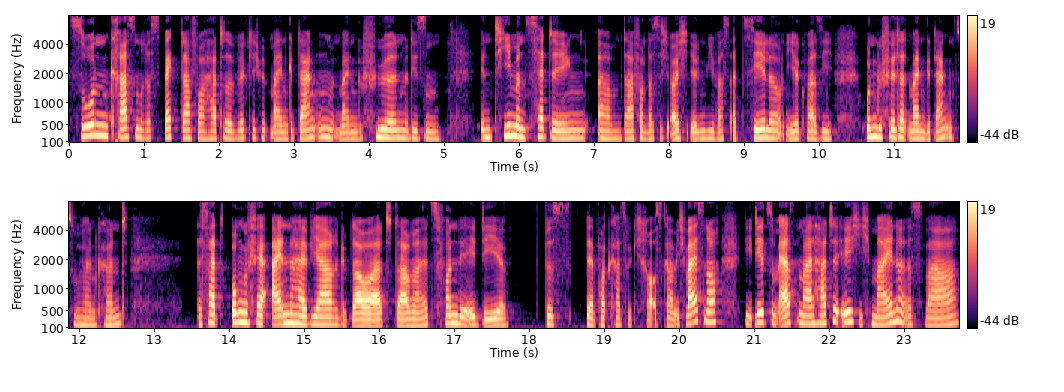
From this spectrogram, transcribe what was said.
so einen krassen Respekt davor hatte, wirklich mit meinen Gedanken, mit meinen Gefühlen, mit diesem intimen Setting ähm, davon, dass ich euch irgendwie was erzähle und ihr quasi ungefiltert meinen Gedanken zuhören könnt, das hat ungefähr eineinhalb Jahre gedauert damals von der Idee bis der Podcast wirklich rauskam. Ich weiß noch, die Idee zum ersten Mal hatte ich, ich meine, es war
